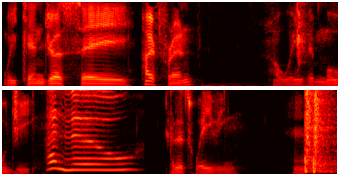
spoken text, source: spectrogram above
we can just say hi friend, a wave emoji. Hello because it's waving. Yeah.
